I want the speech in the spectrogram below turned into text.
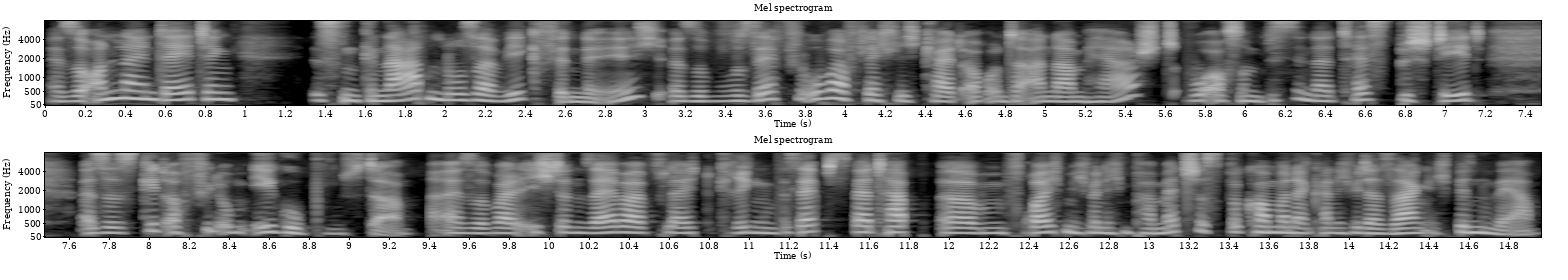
Also Online-Dating ist ein gnadenloser Weg, finde ich. Also wo sehr viel Oberflächlichkeit auch unter anderem herrscht, wo auch so ein bisschen der Test besteht. Also es geht auch viel um Ego-Booster. Also weil ich dann selber vielleicht geringen Selbstwert habe, ähm, freue ich mich, wenn ich ein paar Matches bekomme, dann kann ich wieder sagen, ich bin wer.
